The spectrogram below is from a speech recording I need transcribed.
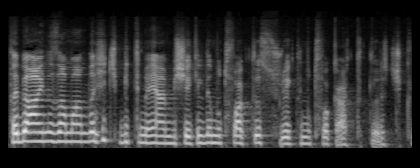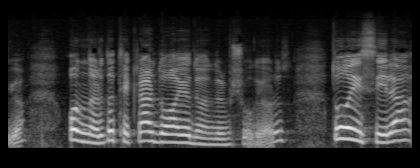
Tabii aynı zamanda hiç bitmeyen bir şekilde mutfakta sürekli mutfak artıkları çıkıyor. Onları da tekrar doğaya döndürmüş oluyoruz. Dolayısıyla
